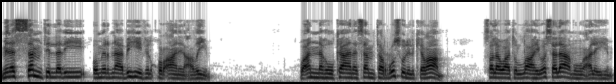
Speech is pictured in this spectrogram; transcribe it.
من السمت الذي أمرنا به في القرآن العظيم وأنه كان سمت الرسل الكرام صلوات الله وسلامه عليهم.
